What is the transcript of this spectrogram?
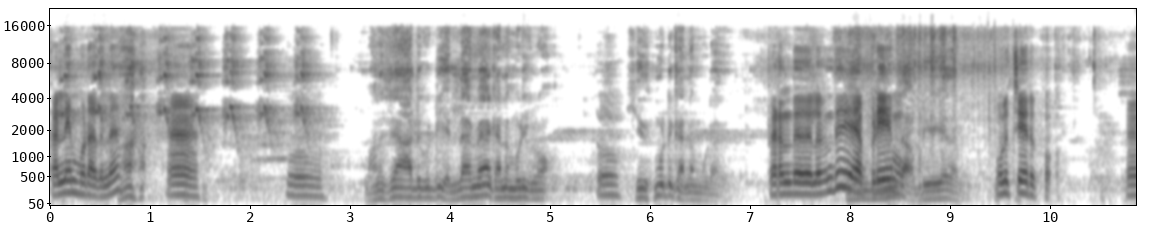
கண்ணையும் போடாதுண்ணே ஆ. ம். மனுஷன் ஆட்டுக்குட்டி எல்லாமே கண்ணை முடிக்கணும் ம். இது மட்டும் கண்ணை மூடாது. பிறந்ததுலேருந்து அப்படியே அப்படியே. முழிச்சே இருக்கும். ஆ.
